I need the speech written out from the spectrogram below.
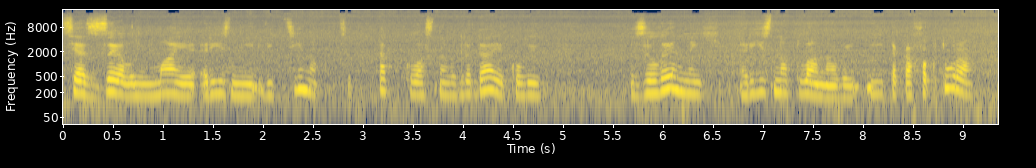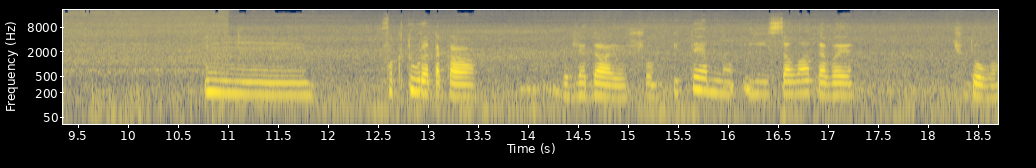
ця зелень має різний відтінок. Це так класно виглядає, коли зелений, різноплановий. І така фактура. Фактура така виглядає, що і темно, і салатове. Чудово.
